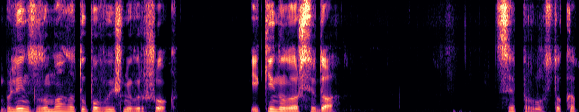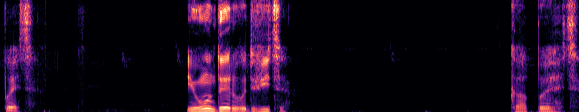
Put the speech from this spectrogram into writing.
Блін, зламала тупо вишню вершок. І кинула аж сюди. Це просто капець. І он дерево, дивіться. Капець.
